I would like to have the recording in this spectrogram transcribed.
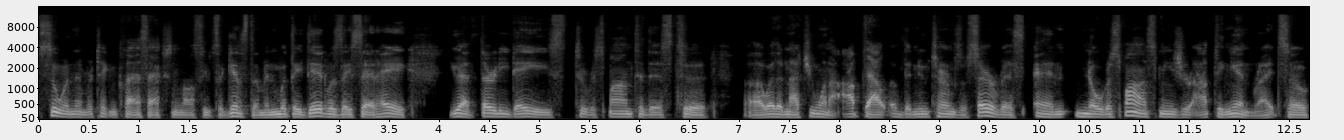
suing them or taking class action lawsuits against them. And what they did was they said hey you have 30 days to respond to this to uh, whether or not you want to opt out of the new terms of service and no response means you're opting in right so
